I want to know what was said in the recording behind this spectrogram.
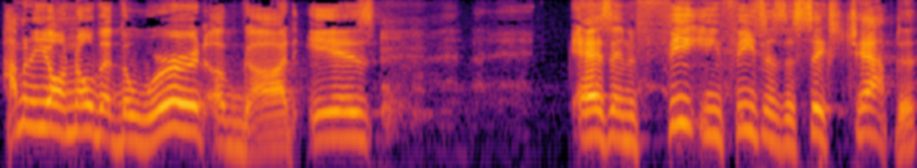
How many of y'all know that the word of God is, as in Ephesians, the sixth chapter,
